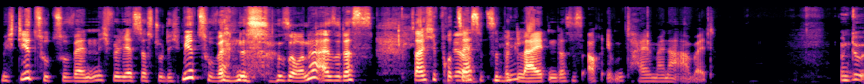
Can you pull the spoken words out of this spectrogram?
mich dir zuzuwenden. Ich will jetzt, dass du dich mir zuwendest. So, ne? Also das, solche Prozesse ja. zu mhm. begleiten, das ist auch eben Teil meiner Arbeit. Und du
